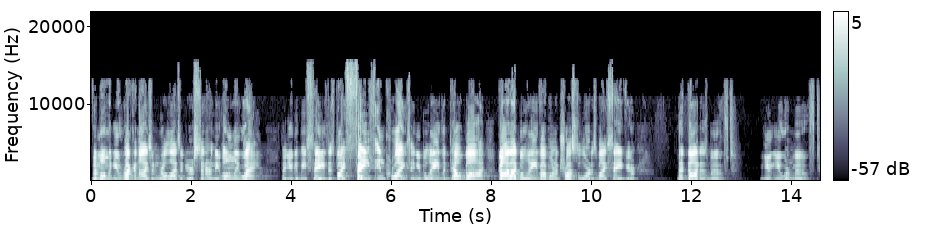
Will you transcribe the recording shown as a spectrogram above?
the moment you recognize and realize that you're a sinner, and the only way that you can be saved is by faith in Christ, and you believe and tell God, God, I believe I want to trust the Lord as my Savior, that dot is moved. You, you were moved.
